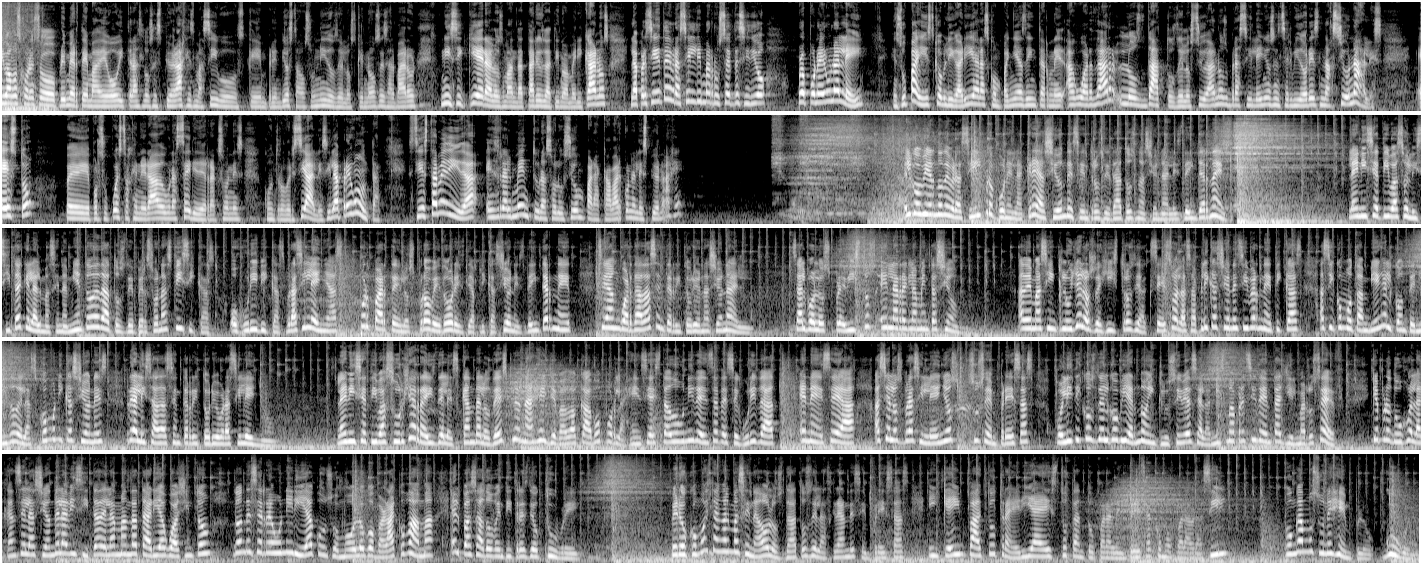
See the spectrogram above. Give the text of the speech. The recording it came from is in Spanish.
Y vamos con nuestro primer tema de hoy. Tras los espionajes masivos que emprendió Estados Unidos, de los que no se salvaron ni siquiera los mandatarios latinoamericanos, la presidenta de Brasil, Dilma Rousseff, decidió proponer una ley en su país que obligaría a las compañías de Internet a guardar los datos de los ciudadanos brasileños en servidores nacionales. Esto eh, por supuesto, ha generado una serie de reacciones controversiales. Y la pregunta, si esta medida es realmente una solución para acabar con el espionaje. El gobierno de Brasil propone la creación de centros de datos nacionales de Internet. La iniciativa solicita que el almacenamiento de datos de personas físicas o jurídicas brasileñas por parte de los proveedores de aplicaciones de Internet sean guardadas en territorio nacional, salvo los previstos en la reglamentación. Además incluye los registros de acceso a las aplicaciones cibernéticas, así como también el contenido de las comunicaciones realizadas en territorio brasileño. La iniciativa surge a raíz del escándalo de espionaje llevado a cabo por la Agencia Estadounidense de Seguridad, NSA, hacia los brasileños, sus empresas, políticos del gobierno e inclusive hacia la misma presidenta Gilma Rousseff, que produjo la cancelación de la visita de la mandataria a Washington, donde se reuniría con su homólogo Barack Obama el pasado 23 de octubre. Pero ¿cómo están almacenados los datos de las grandes empresas y qué impacto traería esto tanto para la empresa como para Brasil? Pongamos un ejemplo, Google.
